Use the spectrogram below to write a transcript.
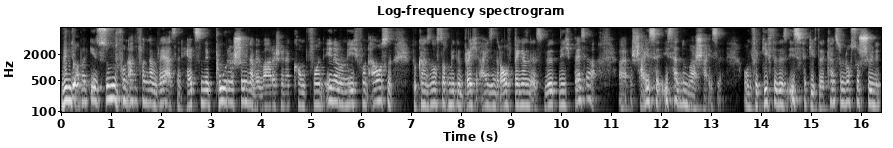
Wenn du aber gesund von Anfang an wärst, dann hättest du eine pure Schöner, weil wahre Schöner kommt von innen und nicht von außen. Du kannst noch so mit dem Brecheisen draufbängeln, es wird nicht besser. Äh, Scheiße ist halt nun mal Scheiße. Und vergiftetes ist vergiftet. Da kannst du noch so schöne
